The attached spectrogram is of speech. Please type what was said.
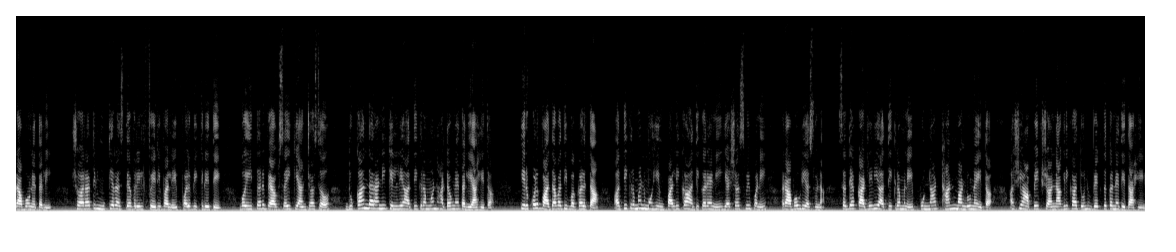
राबवण्यात आली. शहरातील मुख्य रस्त्यावरील फेरीवाले फळ विक्रेते व इतर व्यावसायिक यांच्यासह दुकानदारांनी केलेले अतिक्रमण हटवण्यात आली आहेत. किरकोळ वादावादी वगळता अतिक्रमण मोहीम पालिका अधिकाऱ्यांनी यशस्वीपणे राबवली असून सध्या काढलेली अतिक्रमणे पुन्हा ठाण मांडू नयेत अशी अपेक्षा नागरिकातून व्यक्त करण्यात येत आहे.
